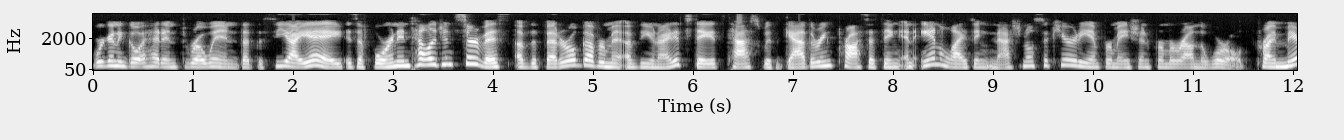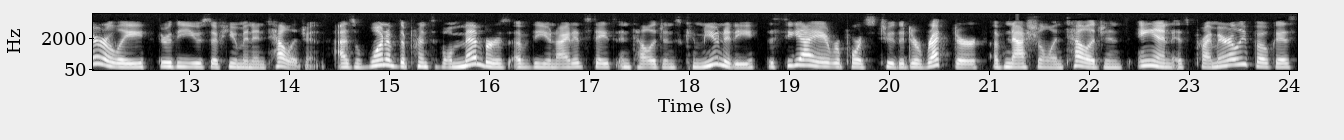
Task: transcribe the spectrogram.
we're going to go ahead and throw in that the CIA is a foreign intelligence service of the federal government of the United States tasked with gathering, processing, and analyzing national security information from around the world, primarily through the use of human intelligence. As one of the principal members of the United States intelligence community, the CIA reports to the Director of National Intelligence and is primarily focused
